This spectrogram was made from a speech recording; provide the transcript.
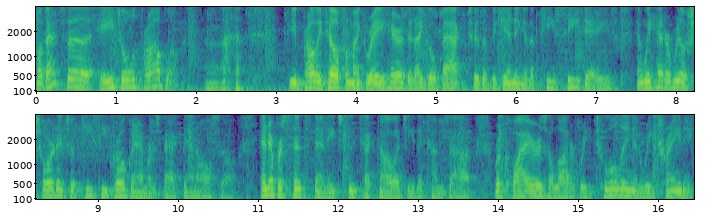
Well, that's a age-old problem. Uh, you can probably tell from my gray hair that I go back to the beginning of the PC days, and we had a real shortage of PC programmers back then also. And ever since then, each new technology that comes out requires a lot of retooling and retraining.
